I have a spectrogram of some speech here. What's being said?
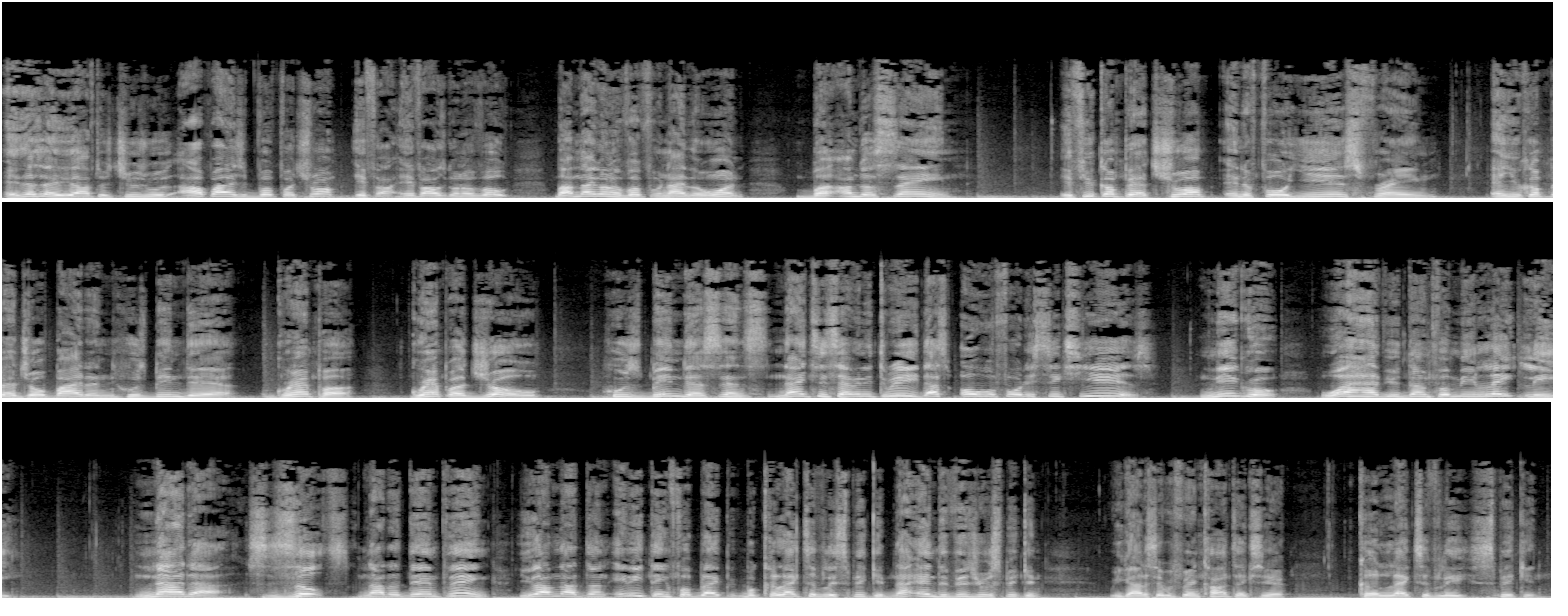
It doesn't say you have to choose. I'll probably vote for Trump if I, if I was going to vote, but I'm not going to vote for neither one. But I'm just saying, if you compare Trump in the four years frame and you compare Joe Biden, who's been there, Grandpa, Grandpa Joe, who's been there since 1973, that's over 46 years. Negro, what have you done for me lately? Nada, zilts, not a damn thing. You have not done anything for black people, collectively speaking, not individual speaking. We got to say we're in context here. Collectively speaking.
